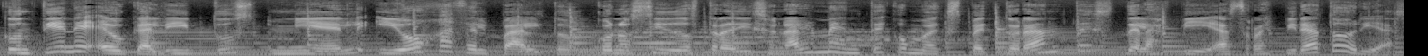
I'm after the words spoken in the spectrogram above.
Contiene eucaliptus, miel y hojas del palto, conocidos tradicionalmente como expectorantes de las vías respiratorias.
